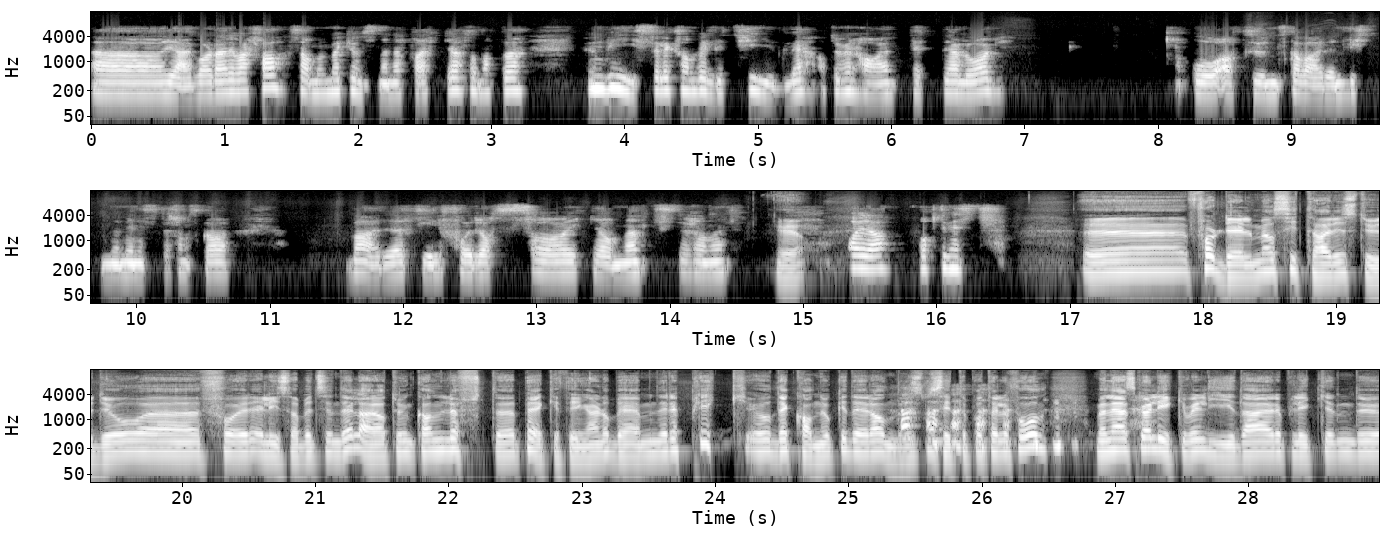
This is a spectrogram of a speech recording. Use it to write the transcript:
jeg var der, i hvert fall, sammen med kunstnernettverket. sånn at uh, hun viser liksom veldig tydelig at hun vil ha en tett dialog. Og at hun skal være en lyttende minister som skal være til for oss, og ikke omvendt, hvis du skjønner. Ja. Og ja, optimist. Eh, fordelen med å sitte her i studio eh, for Elisabeth sin del, er at hun kan løfte pekefingeren og be om en replikk. Og det kan jo ikke dere andre som sitter på telefon. Men jeg skal likevel gi deg replikken. Du,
